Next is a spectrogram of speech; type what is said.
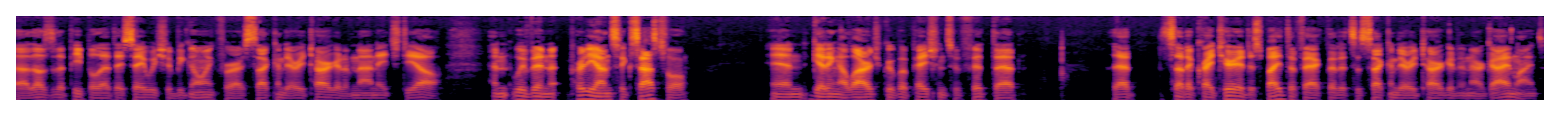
Uh, those are the people that they say we should be going for our secondary target of non HDL. And we've been pretty unsuccessful in getting a large group of patients who fit that that set of criteria, despite the fact that it's a secondary target in our guidelines.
